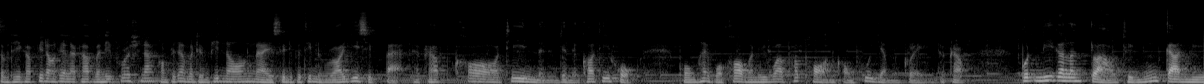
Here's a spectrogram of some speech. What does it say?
สวัสดีครับ พี่น้องที่รักครับ วันนี้พระวจนะของพระเจ้ามาถึงพี่น้องในสุดีบทที่ 128 นะครับ ข้อที่1จนถึงข้อที่ 6 ผมให้หัวข้อวันนี้ว่าพระพรของผู้ยำเกรงนะครับบทนี้กำลังกล่าวถึงการมี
